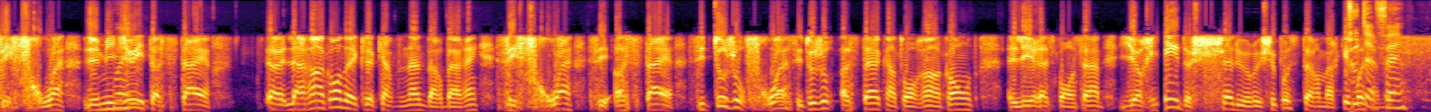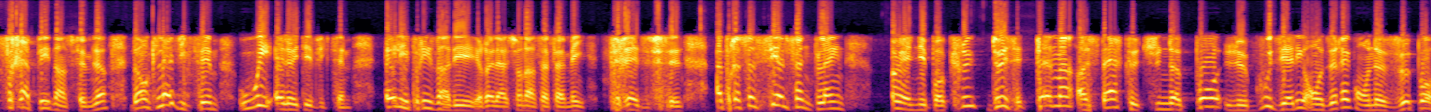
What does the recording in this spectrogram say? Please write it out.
c'est froid. Le milieu est austère. Euh, la rencontre avec le cardinal Barbarin, c'est froid, c'est austère. C'est toujours froid, c'est toujours austère quand on rencontre les responsables. Il n'y a rien de chaleureux. Je sais pas si tu as remarqué. Tout moi, à fait. frappé dans ce film-là. Donc, la victime, oui, elle a été victime. Elle est prise dans des relations dans sa famille très difficiles. Après ça, si elle fait une plainte, un, elle n'est pas crue. Deux, c'est tellement austère que tu n'as pas le goût d'y aller. On dirait qu'on ne veut pas.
